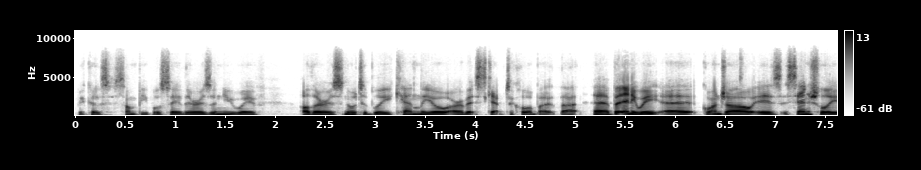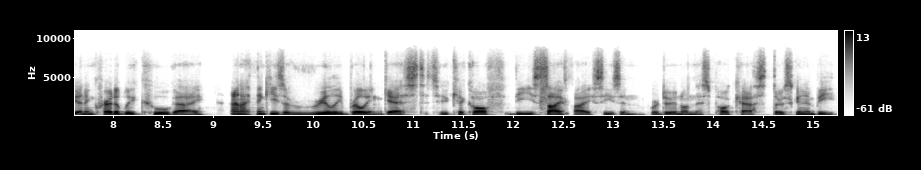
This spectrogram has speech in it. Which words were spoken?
because some people say there is a new wave. Others, notably Ken Liu, are a bit skeptical about that. Uh, but anyway, uh, Guanzhao is essentially an incredibly cool guy, and I think he's a really brilliant guest to kick off the sci fi season we're doing on this podcast. There's going to be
